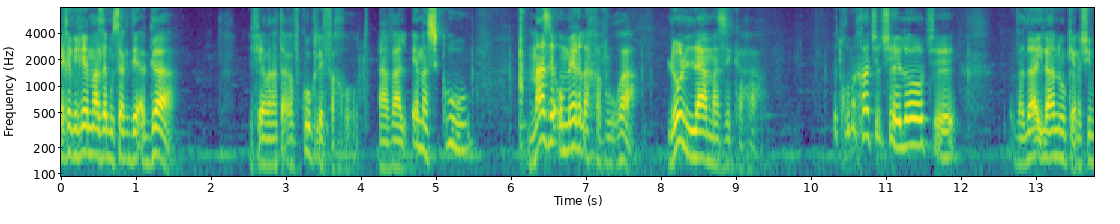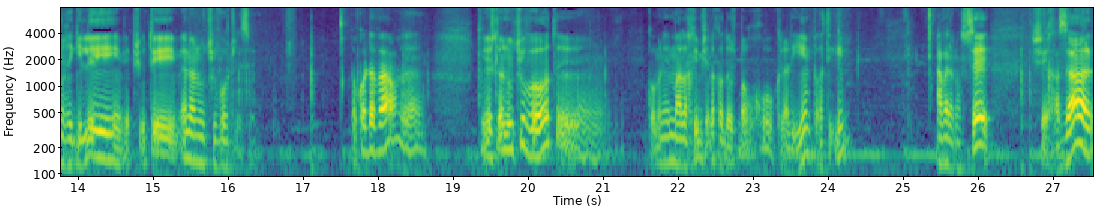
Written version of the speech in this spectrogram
תכף נראה מה זה המושג דאגה, לפי הבנת הרב קוק לפחות, אבל הם עסקו מה זה אומר לחבורה, לא למה זה קרה. זה תחום אחד של שאלות שוודאי לנו כאנשים רגילים ופשוטים, אין לנו תשובות לזה. לא כל דבר, אה, יש לנו תשובות, אה, כל מיני מהלכים של הקדוש ברוך הוא, כלליים, פרטיים. אבל הנושא שחז"ל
